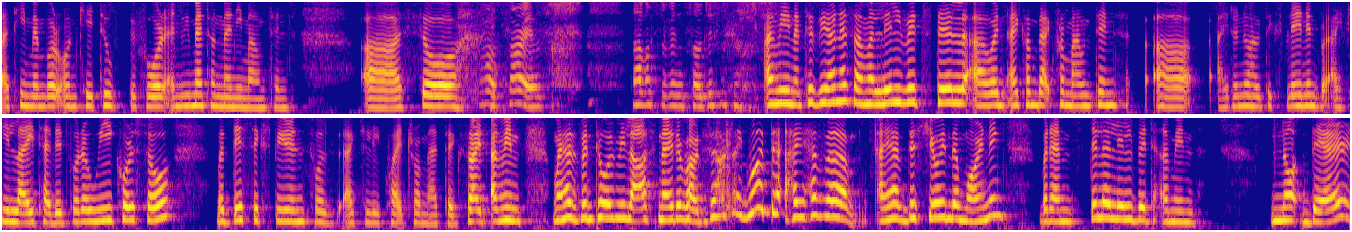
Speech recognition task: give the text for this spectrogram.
uh, team member on K2 before, and we met on many mountains. Uh, so. Oh, sorry. I was. That must have been so difficult. I mean, to be honest, I'm a little bit still. Uh, when I come back from mountains, uh, I don't know how to explain it, but I feel lightheaded for a week or so. But this experience was actually quite traumatic. So I, I mean, my husband told me last night about this. I was like, "What? I have a, I have this show in the morning, but I'm still a little bit. I mean, not there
